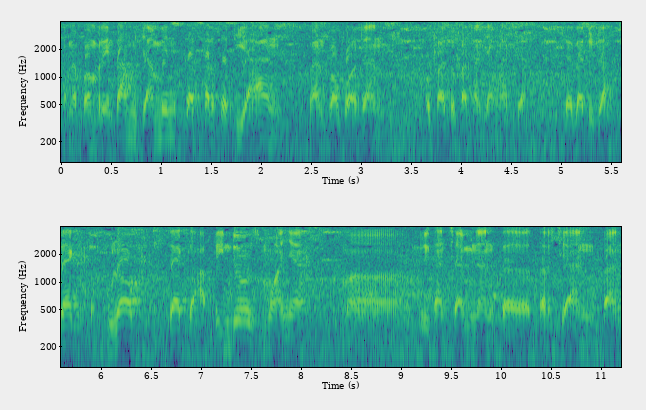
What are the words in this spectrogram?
Karena pemerintah menjamin ketersediaan bahan pokok dan obat-obatan yang ada. Kita sudah cek ke Bulog, cek ke Apindo, semuanya memberikan jaminan ketersediaan bahan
